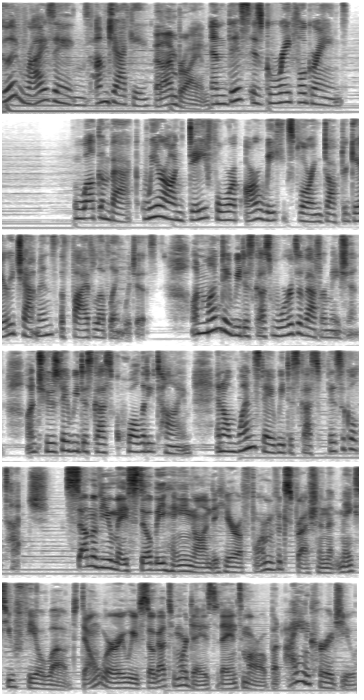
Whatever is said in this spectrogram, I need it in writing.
Good risings. I'm Jackie. And I'm Brian. And this is Grateful Grains. Welcome back. We are on day four of our week exploring Dr. Gary Chapman's The Five Love Languages. On Monday, we discuss words of affirmation. On Tuesday, we discuss quality time. And on Wednesday, we discuss physical touch. Some of you may still be hanging on to hear a form of expression that makes you feel loved. Don't worry, we've still got two more days, today and tomorrow, but I encourage you,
